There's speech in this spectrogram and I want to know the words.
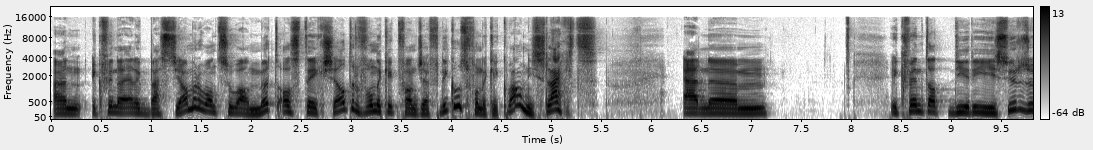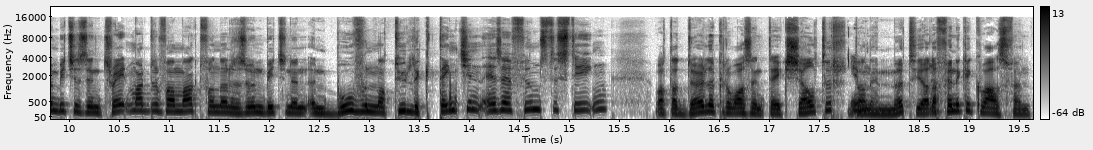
En ik vind dat eigenlijk best jammer, want zowel Mut als Take Shelter vond ik van Jeff Nichols vond ik wel niet slecht. En ehm, ik vind dat die regisseur zo'n beetje zijn trademark ervan maakt, van er zo'n beetje een, een bovennatuurlijk tintje in zijn films te steken. Wat dat duidelijker was in Take Shelter Ja. dan in Mut. Ja, dat vind ik wel eens van.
